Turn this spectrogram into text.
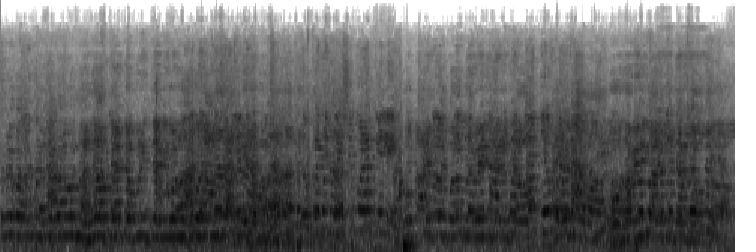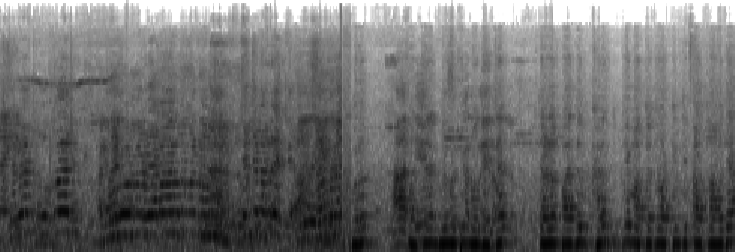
सगळे बसून त्यांच्या कामावर आणि त्या टपरीत त्या निवडणुकीवर केले. तो. हो त्यावेळेला पाच जण खरंच जे महत्त्वाचे वाटतील ते पाच नावं द्या.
